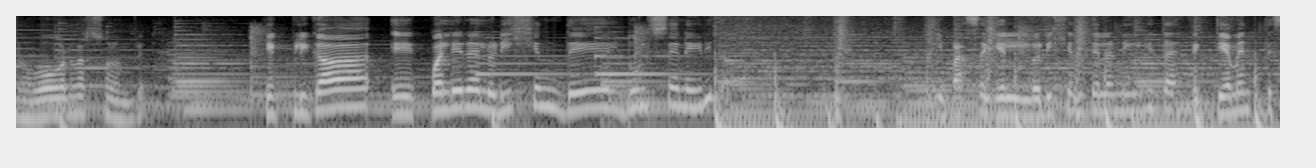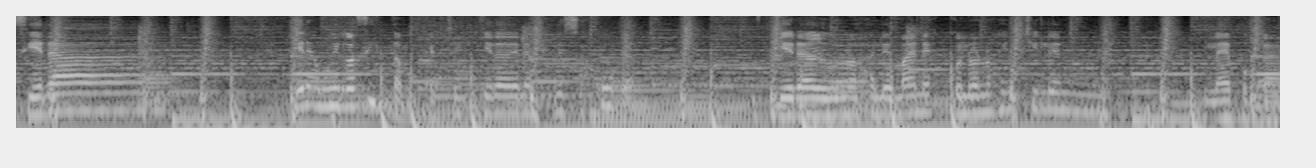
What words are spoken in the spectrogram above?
No puedo guardar su nombre. Que explicaba eh, cuál era el origen del dulce negrita. Y pasa que el origen de la negrita efectivamente sí era. Era muy racista, porque que era de la empresa Juca, que era de unos alemanes colonos en Chile en la época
